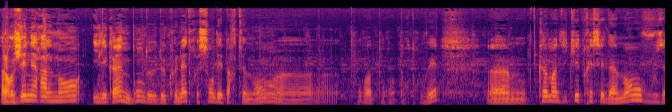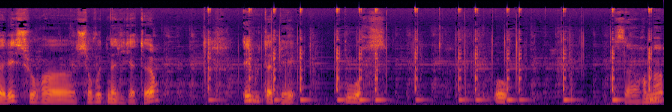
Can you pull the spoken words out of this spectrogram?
Alors généralement, il est quand même bon de, connaître son département euh, pour, trouver. Euh, comme indiqué précédemment, vous allez sur, euh, sur votre navigateur et vous tapez bourse aux armes.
